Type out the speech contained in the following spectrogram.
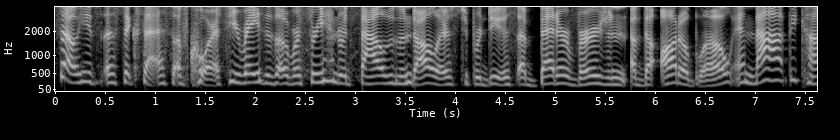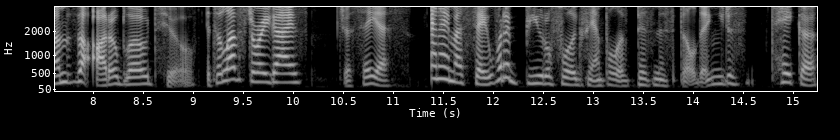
So he's a success, of course. He raises over $300,000 to produce a better version of the Auto Blow, and that becomes the Auto Blow 2. It's a love story, guys. Just say yes. And I must say, what a beautiful example of business building. You just take a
